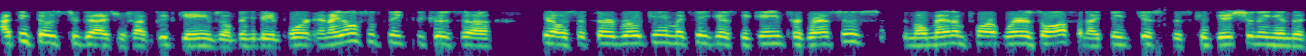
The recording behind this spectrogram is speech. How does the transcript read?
I think those two guys will have good games. I think it'll be important, and I also think because. uh you know, it's the third road game. I think as the game progresses, the momentum part wears off, and I think just this conditioning and the,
